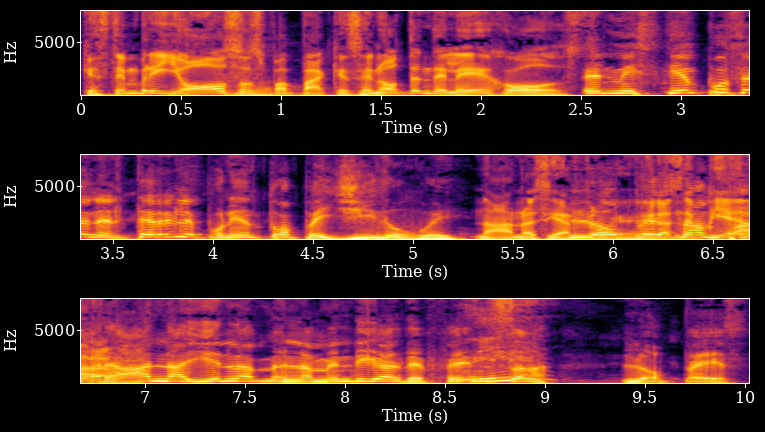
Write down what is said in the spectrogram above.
que estén brillosos, papá, que se noten de lejos. En mis tiempos en el Terry le ponían tu apellido, güey. No, no es cierto. López Eran de piedra. Zamparán, ahí en la, en la mendiga defensa. López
